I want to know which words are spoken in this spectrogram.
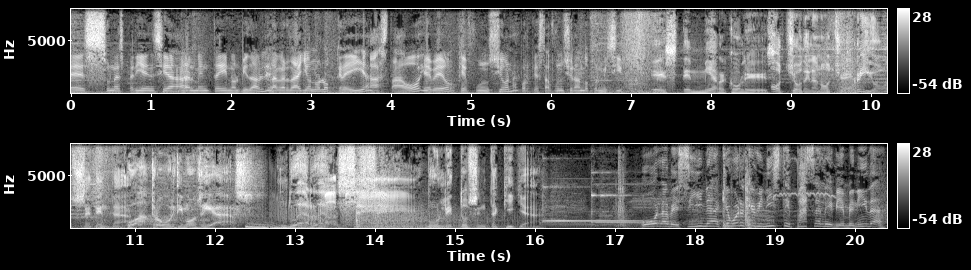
Es una experiencia realmente inolvidable. La verdad yo no lo creía hasta hoy que veo que funciona porque está funcionando con mis hijos. Este miércoles, 8 de la noche, Río 70. Cuatro últimos días. Duérmase. Boletos en taquilla. Hola vecina, qué bueno que viniste. Pásale, bienvenida.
